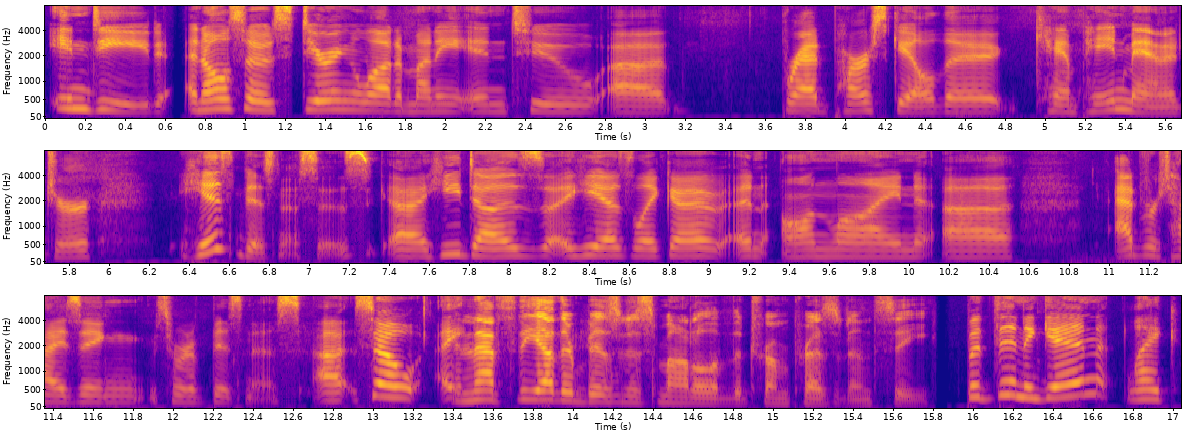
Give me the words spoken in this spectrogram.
Indeed. And also steering a lot of money into uh, Brad Parscale, the campaign manager, his businesses. Uh, he does. He has like a an online. Uh, advertising sort of business. Uh, so, and that's the other business model of the Trump presidency. But then again, like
